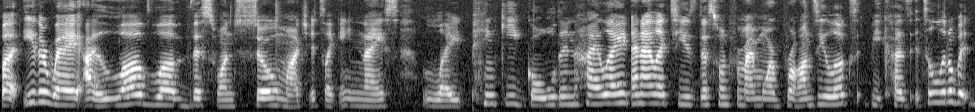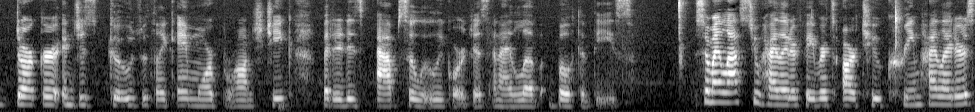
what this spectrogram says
But either way, I love, love this one so much. It's like a nice light pinky golden highlight and I like to use this one for my more bronzy looks because it's a little bit darker and just goes with like a more bronze cheek, but it is absolutely gorgeous and I love both of these. So my last two highlighter favorites are two cream highlighters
